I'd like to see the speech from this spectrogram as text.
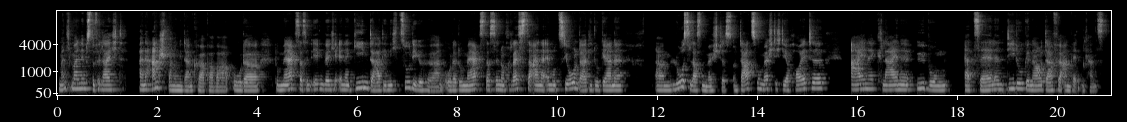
Manchmal nimmst du vielleicht eine Anspannung in deinem Körper wahr oder du merkst, da sind irgendwelche Energien da, die nicht zu dir gehören oder du merkst, da sind noch Reste einer Emotion da, die du gerne ähm, loslassen möchtest. Und dazu möchte ich dir heute eine kleine Übung erzählen, die du genau dafür anwenden kannst.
